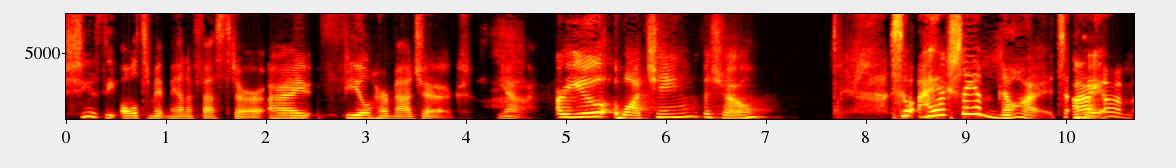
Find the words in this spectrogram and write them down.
she is the ultimate manifester. I feel her magic. Yeah. Are you watching the show? So I actually am not. I Okay. um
